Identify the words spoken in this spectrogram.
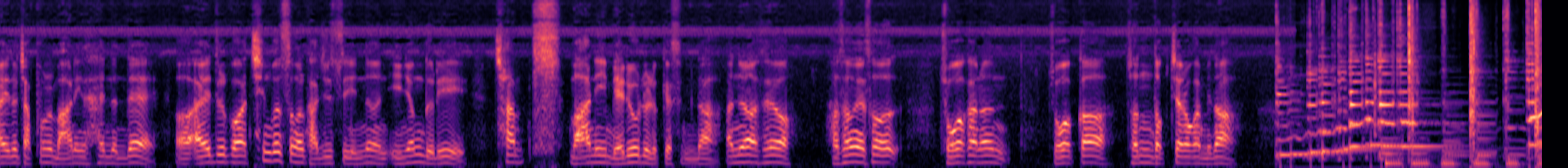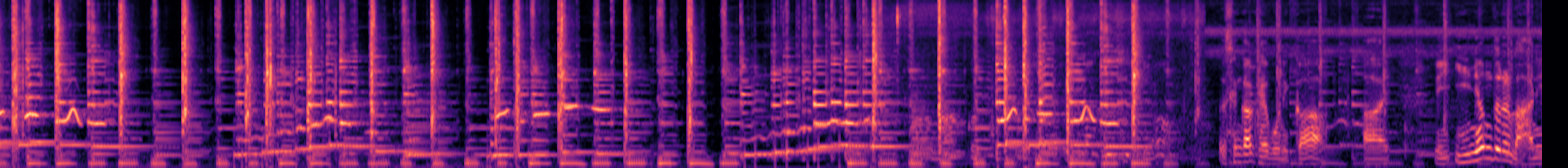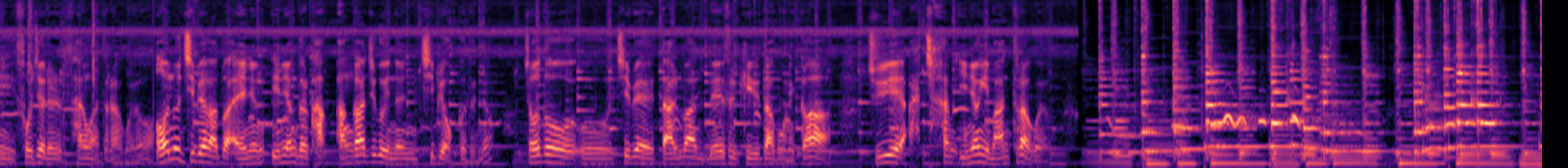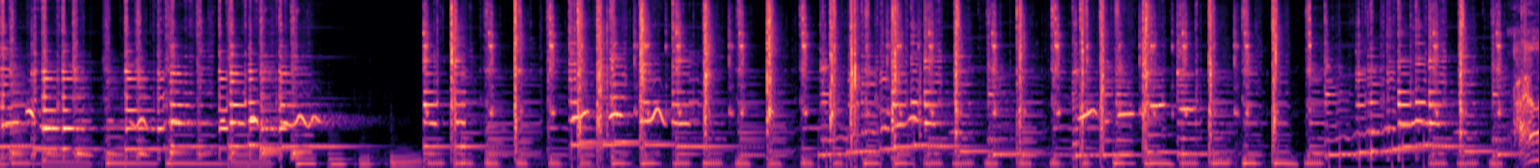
아이들 작품을 많이 했는데 어, 아이들과 친근성을 가질 수 있는 인형들이 참 많이 매료를 느꼈습니다. 안녕하세요. 화성에서 조각하는 조각가 전덕재라고 합니다. 생각해 보니까 아, 이 인형들을 많이 소재를 사용하더라고요. 어느 집에 가도 인형, 인형들 가- 안 가지고 있는 집이 없거든요. 저도 어, 집에 딸만 넷을 기르다 보니까 주위에 아, 참 인형이 많더라고요.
